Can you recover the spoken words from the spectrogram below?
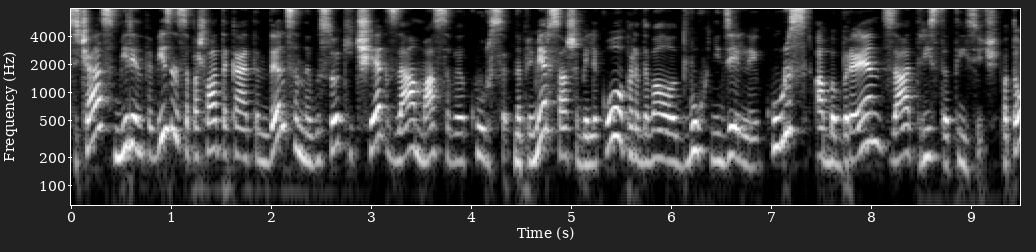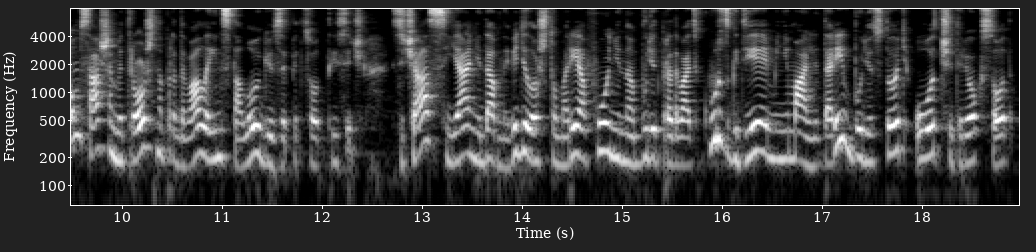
Сейчас в мире инфобизнеса пошла такая тенденция на высокий чек за массовые курсы. Например, Саша Белякова продавала двухнедельный курс об бренд за 300 тысяч. Потом Саша Митрошина продавала инсталогию за 500 тысяч. Сейчас я недавно видела, что Мария Афонина будет продавать курс, где минимальный тариф будет стоить от 400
